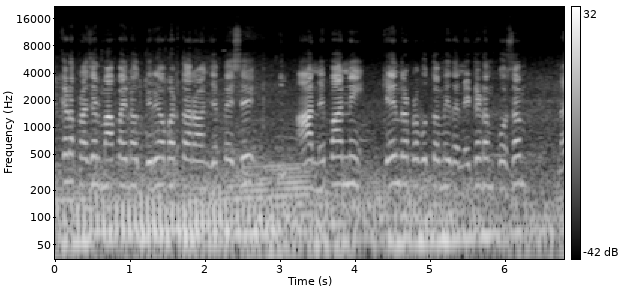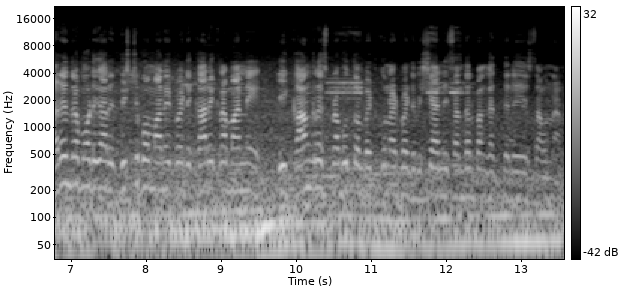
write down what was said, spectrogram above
ఎక్కడ ప్రజలు మాపైన తిరగబడతారో అని చెప్పేసి ఆ నెపాన్ని కేంద్ర ప్రభుత్వం మీద నెట్టడం కోసం నరేంద్ర మోడీ గారి దిష్టి బొమ్మ అనేటువంటి కార్యక్రమాన్ని ఈ కాంగ్రెస్ ప్రభుత్వం పెట్టుకున్నటువంటి విషయాన్ని సందర్భంగా తెలియజేస్తా ఉన్నాను.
